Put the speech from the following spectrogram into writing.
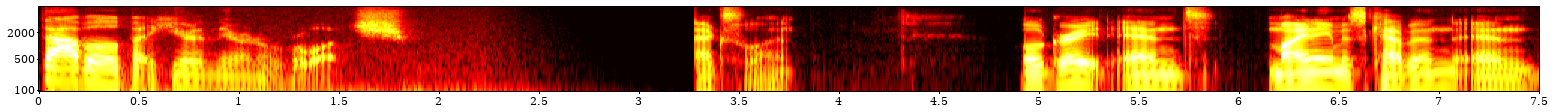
Dabble a bit here and there in Overwatch. Excellent. Well, great. And my name is Kevin, and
